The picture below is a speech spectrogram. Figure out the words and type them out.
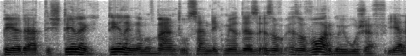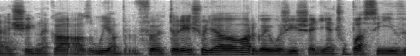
példát, és tényleg, tényleg nem a bántó szándék miatt, de ez, ez, a, ez a Varga József jelenségnek a, az újabb föltörés, hogy a Varga Józsi is egy ilyen csupaszív,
